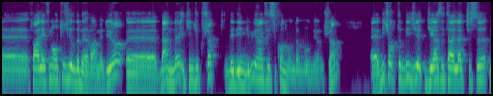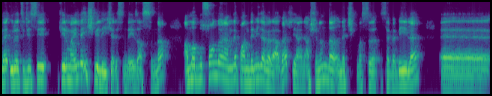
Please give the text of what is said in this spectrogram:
E, faaliyetine 30 yıldır devam ediyor. E, ben de ikinci kuşak dediğim gibi yöneticisi konumunda bulunuyorum şu an. E, Birçok tıbbi cihaz ithalatçısı ve üreticisi firma ile işbirliği içerisindeyiz aslında. Ama bu son dönemde pandemiyle beraber yani aşının da öne çıkması sebebiyle e,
